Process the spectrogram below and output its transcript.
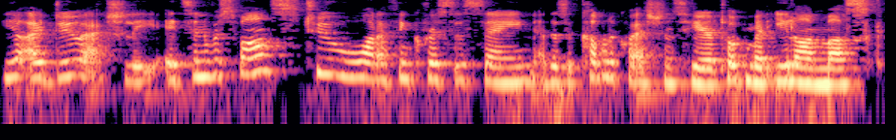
Yeah, I do actually. It's in response to what I think Chris is saying. There's a couple of questions here talking about Elon Musk,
